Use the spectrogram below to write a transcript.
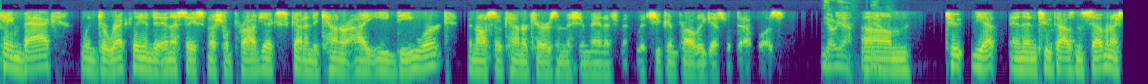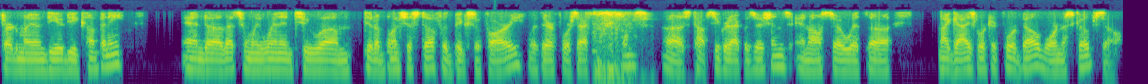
came back, went directly into NSA special projects, got into counter IED work, and also counterterrorism mission management, which you can probably guess what that was. Oh yeah. Um, two, yep. And in 2007, I started my own DoD company, and uh, that's when we went into um, did a bunch of stuff with Big Safari with Air Force acquisitions, uh, top secret acquisitions, and also with uh, my guys worked at Fort Belvoir in the scope cell.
